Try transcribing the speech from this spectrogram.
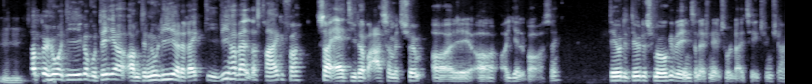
Mm-hmm. så behøver de ikke at vurdere, om det nu lige er det rigtige, vi har valgt at strække for, så er de der bare som et søm og, øh, og, og hjælper os. Ikke? Det, er jo det, det er jo det smukke ved international solidaritet, synes jeg.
